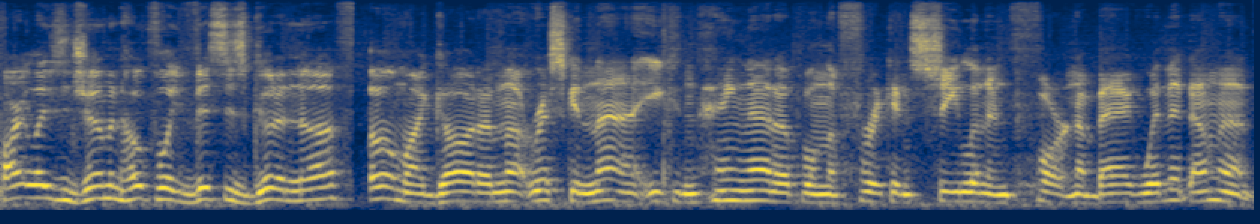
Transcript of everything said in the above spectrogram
Alright, ladies and gentlemen, hopefully this is good enough. Oh my god, I'm not risking that. You can hang that up on the freaking ceiling and fart in a bag with it. I'm not,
